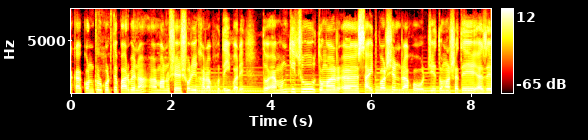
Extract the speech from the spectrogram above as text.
একা কন্ট্রোল করতে পারবে না মানুষের শরীর খারাপ হতেই পারে। তো এমন কিছু তোমার সাইড পার্সন রাখো যে তোমার সাথে অ্যাজ এ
